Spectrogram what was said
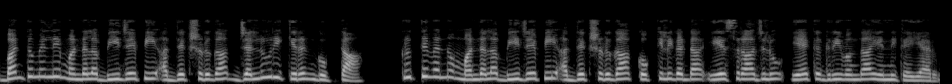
బంటుమిల్లి మండల బీజేపీ అధ్యక్షుడుగా జల్లూరి కిరణ్ గుప్తా కృత్తివెన్ను మండల బీజేపీ అధ్యక్షుడుగా కొక్కిలిగడ్డ ఏసురాజులు ఏకగ్రీవంగా ఎన్నికయ్యారు.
